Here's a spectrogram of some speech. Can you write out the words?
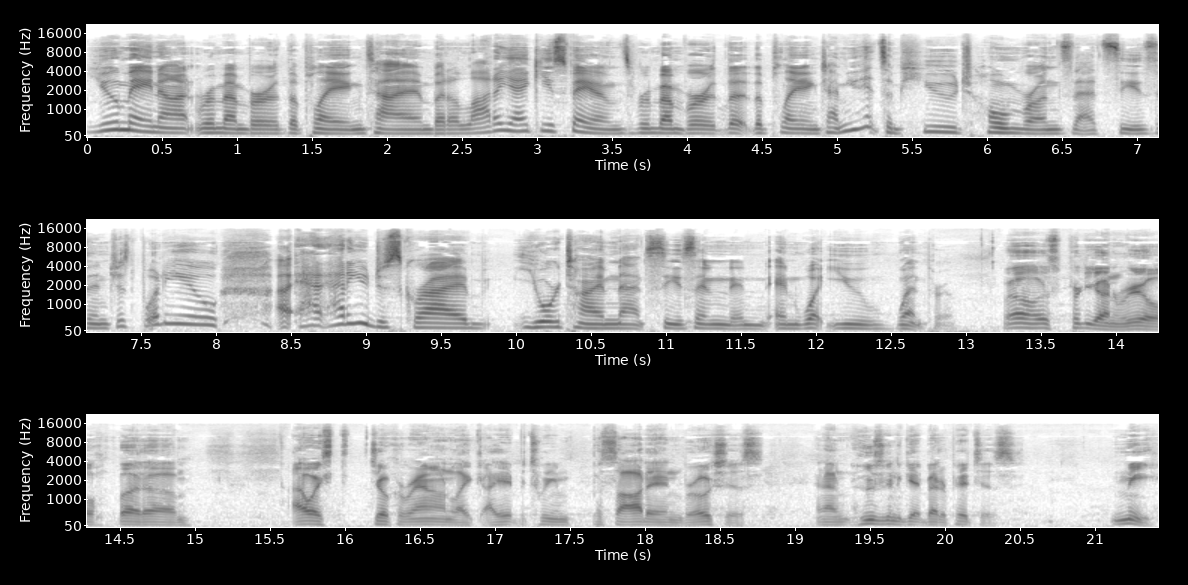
You may not remember the playing time, but a lot of Yankees fans remember the, the playing time. You hit some huge home runs that season. Just what do you, uh, how, how, do you describe your time that season and, and what you went through? Well, it was pretty unreal, but um, I always joke around like I hit between Posada and Brosius, and I'm, who's going to get better pitches? Me,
